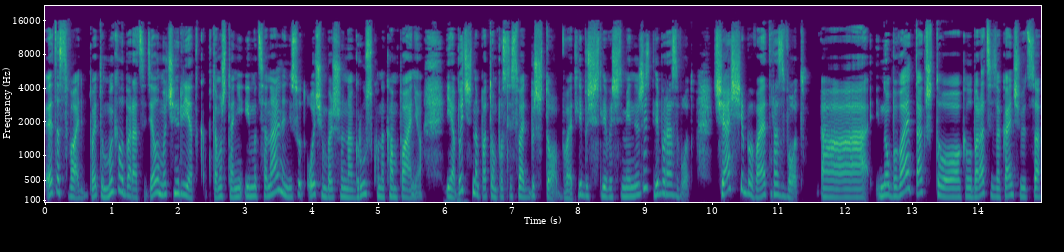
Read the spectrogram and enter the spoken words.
это свадьба, поэтому мы коллаборации делаем очень редко, потому что они эмоционально несут очень большую нагрузку на компанию. И обычно потом после свадьбы что? Бывает либо счастливая семейная жизнь, либо развод. Чаще бывает развод. А, но бывает так, что коллаборации заканчиваются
